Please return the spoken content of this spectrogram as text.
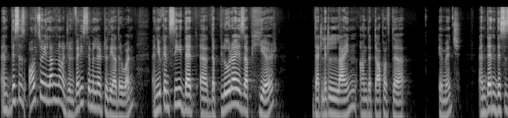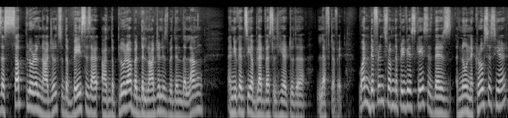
and this is also a lung nodule very similar to the other one and you can see that uh, the pleura is up here that little line on the top of the image. And then this is a subpleural nodule. So the base is on the pleura, but the nodule is within the lung. And you can see a blood vessel here to the left of it. One difference from the previous case is there's no necrosis here.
